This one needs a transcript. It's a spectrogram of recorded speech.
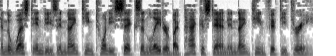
and the West Indies in 1926 and later by Pakistan in 1953.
